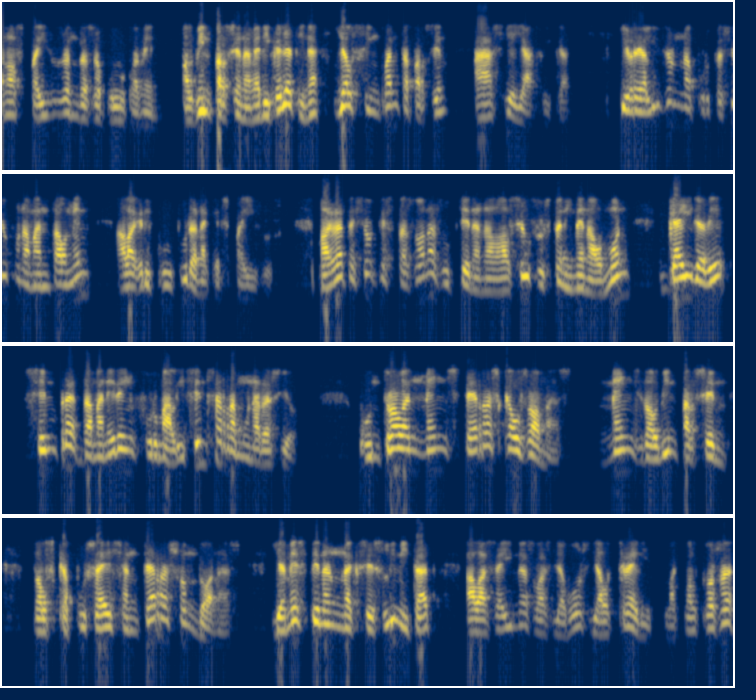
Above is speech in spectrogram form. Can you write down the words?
en els països en desenvolupament, el 20% a Amèrica Llatina i el 50% a Àsia i Àfrica, i realitzen una aportació fonamentalment a l'agricultura en aquests països. Malgrat això, aquestes dones obtenen en el seu sosteniment al món gairebé sempre de manera informal i sense remuneració, controlen menys terres que els homes. Menys del 20% dels que posseixen terres són dones i, a més, tenen un accés limitat a les eines, les llavors i al crèdit, la qual cosa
